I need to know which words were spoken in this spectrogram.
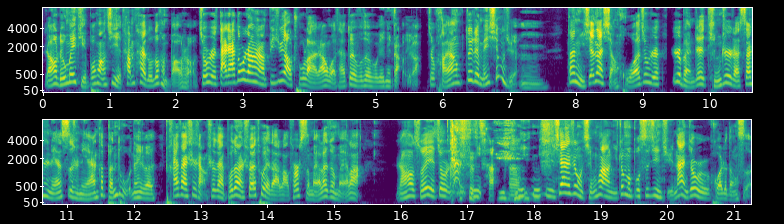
然后流媒体播放器，他们态度都很保守，就是大家都嚷嚷必须要出了，然后我才对付对付给你搞一个，就好像对这没兴趣。嗯，但你现在想活，就是日本这停滞的三十年、四十年，它本土那个 HiFi 市场是在不断衰退的，老头死没了就没了。然后所以就是 你你你你现在这种情况，你这么不思进取，那你就是活着等死，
